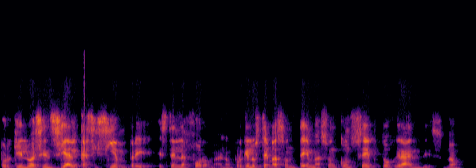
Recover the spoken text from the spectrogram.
Porque lo esencial casi siempre está en la forma, ¿no? Porque los temas son temas, son conceptos grandes, ¿no?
